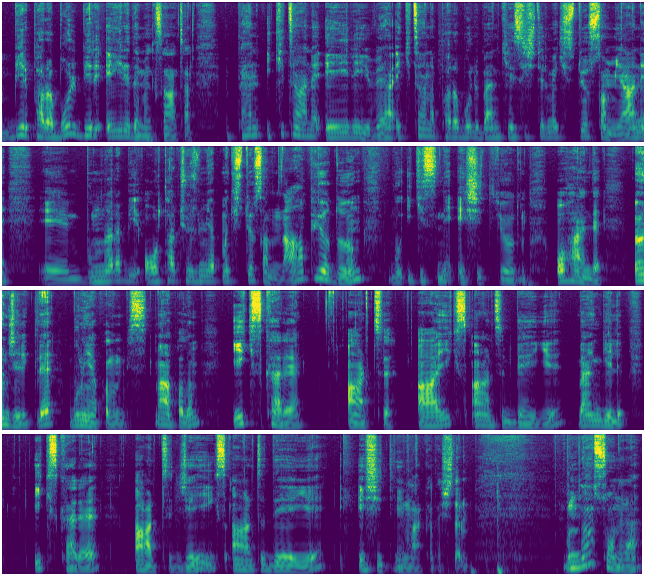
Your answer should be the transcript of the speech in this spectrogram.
bir parabol bir eğri demek zaten. Ben iki tane eğriyi veya iki tane parabolü ben kesiştirmek istiyorsam yani e, bunlara bir ortak çözüm yapmak istiyorsam ne yapıyordum? Bu ikisini eşitliyordum. O halde öncelikle bunu yapalım biz. Ne yapalım? x kare artı ax artı b'yi ben gelip x kare artı cx artı d'ye eşitleyeyim arkadaşlarım. Bundan sonra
